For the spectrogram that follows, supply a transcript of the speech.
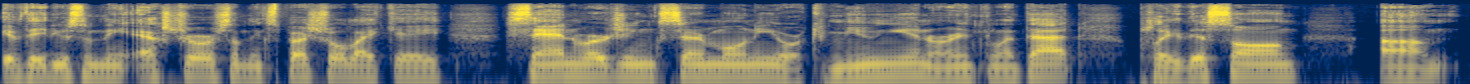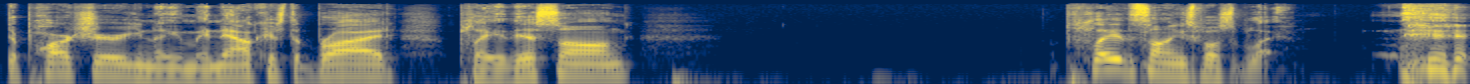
if they do something extra or something special like a sand merging ceremony or communion or anything like that, play this song. Um, departure, you know, you may now kiss the bride, play this song. Play the song you're supposed to play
